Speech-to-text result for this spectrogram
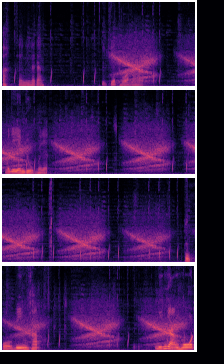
อะใส่นี่แล้วกันขี้เกียจถอดนะครับมันจะยังอยู่ไหมเนี่ยโอ้โหบิงครับ บิงอย่างโหด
